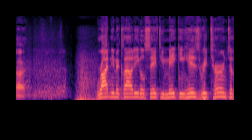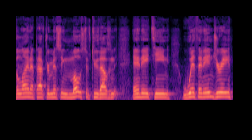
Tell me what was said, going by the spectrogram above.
All right. Rodney McLeod, Eagle safety, making his return to the lineup after missing most of 2018 with an injury.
